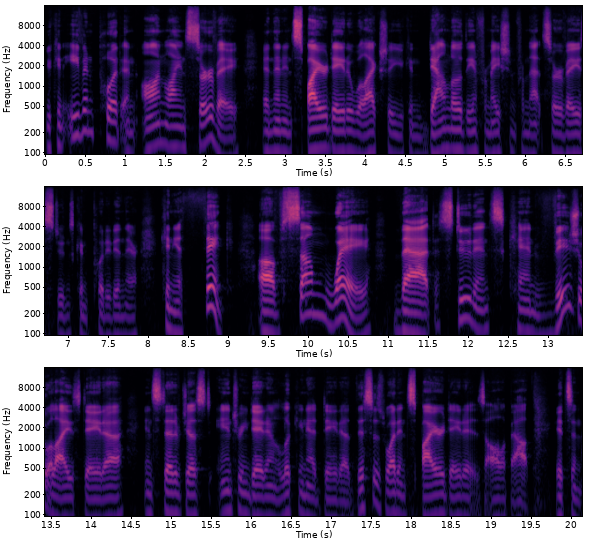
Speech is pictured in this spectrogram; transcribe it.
You can even put an online survey and then Inspire Data will actually, you can download the information from that survey, students can put it in there. Can you think of some way that students can visualize data instead of just entering data and looking at data. This is what Inspire Data is all about. It's an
